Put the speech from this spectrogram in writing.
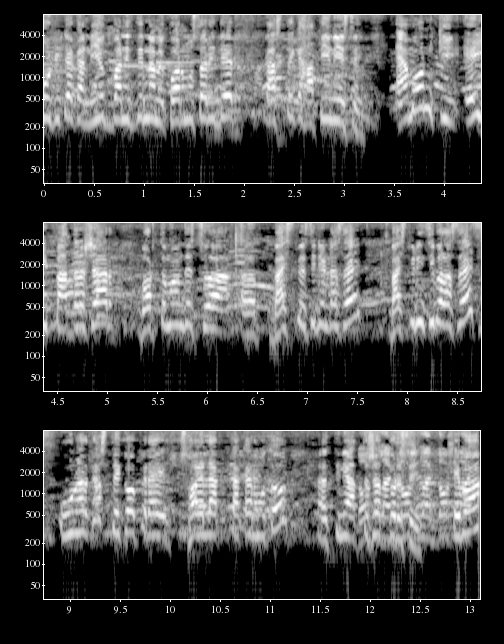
কোটি টাকা নিয়োগ বাণিজ্যের নামে কর্মচারীদের কাছ থেকে হাতিয়ে নিয়েছে। এমনকি এই মাদ্রাসার বর্তমান যে ভাইস প্রেসিডেন্ট আছে ভাইস প্রিন্সিপাল আছে ওনার কাছ থেকেও প্রায় ছয় লাখ টাকার মতো তিনি আত্মসাৎ লাখ, করেছে। এবং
